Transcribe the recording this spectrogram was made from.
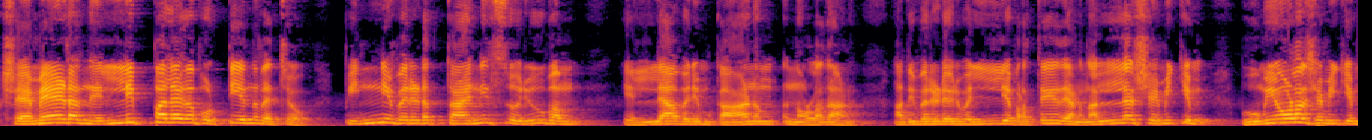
ക്ഷമയുടെ നെല്ലിപ്പലക പൊട്ടിയെന്ന് വെച്ചോ പിന്നെ ഇവരുടെ തനി സ്വരൂപം എല്ലാവരും കാണും എന്നുള്ളതാണ്. അതിവരുടെ ഒരു വലിയ പ്രത്യേകതയാണ്. നല്ല ക്ഷമിക്കും ഭൂമിയോളം ക്ഷമിക്കും.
